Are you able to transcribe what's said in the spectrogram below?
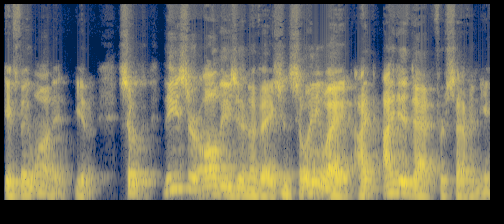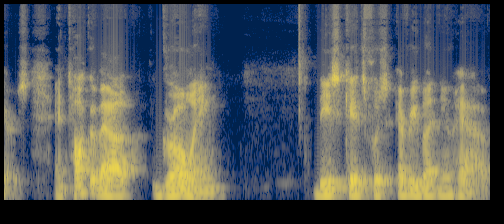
if they wanted. You know, so these are all these innovations. So anyway, I, I did that for seven years and talk about growing. These kids push every button you have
